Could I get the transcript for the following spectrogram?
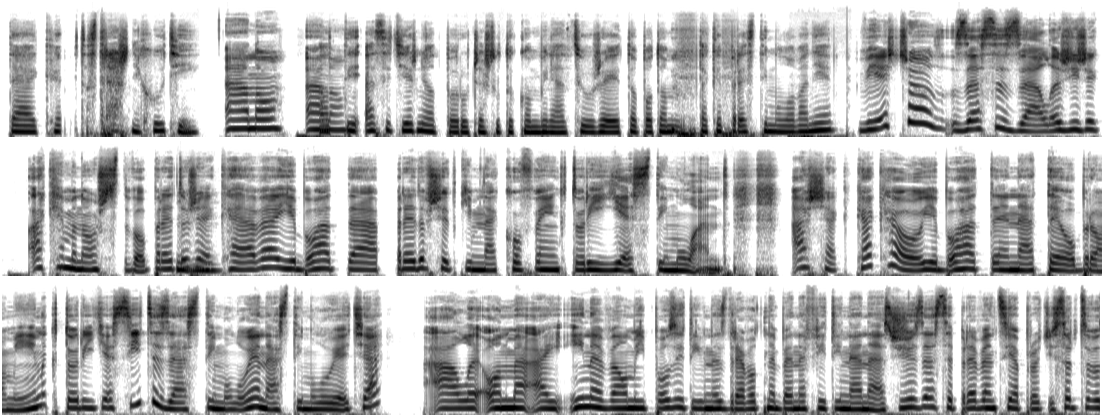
tak to strašne chutí. Áno, A áno. ty asi tiež neodporúčaš túto kombináciu, že je to potom také prestimulovanie? Vieš čo, zase záleží, že aké množstvo, pretože Mhm. mm-hmm. káva je bohatá predovšetkým na kofeín, ktorý je stimulant. Avšak kakao je bohaté na teobromín, ktorý ťa síce zastimuluje, nastimuluje ťa, ale on má aj iné veľmi pozitívne zdravotné benefity na nás. Čiže zase prevencia proti srdcovo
